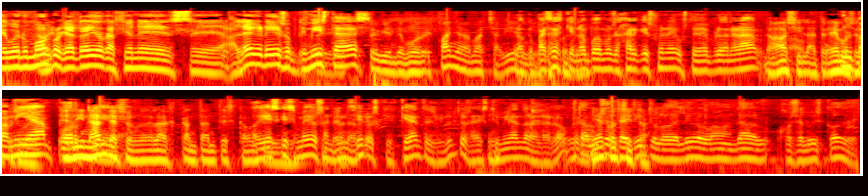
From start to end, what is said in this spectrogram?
de buen humor porque ha traído canciones eh, alegres, optimistas. Estoy bien de humor. España marcha bien. Lo que pasa es que no podemos dejar que suene, usted me perdonará, No, si la traemos. culpa que mía, sube. Es Lynn porque- Anderson, una de las cantantes country Oye, es que se me dio santo al estupenda. cielo, es que quedan tres minutos, ahí estoy mirando el reloj. Me gusta pero- Mira, mucho este título del libro que me ha mandado José Luis Codes.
